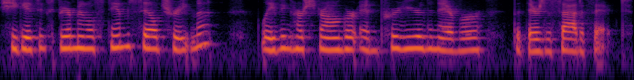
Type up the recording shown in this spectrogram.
She gets experimental stem cell treatment, leaving her stronger and prettier than ever, but there's a side effect.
